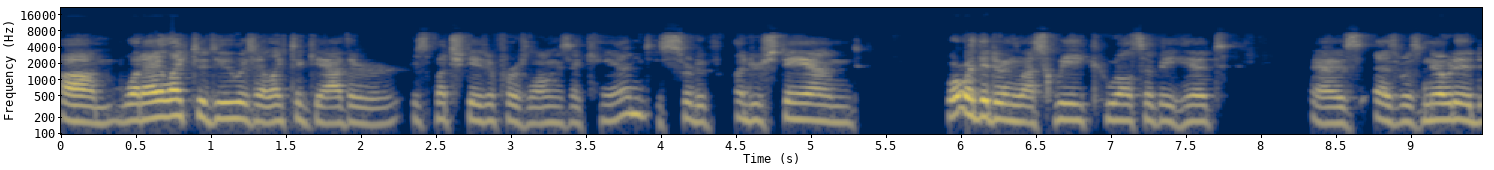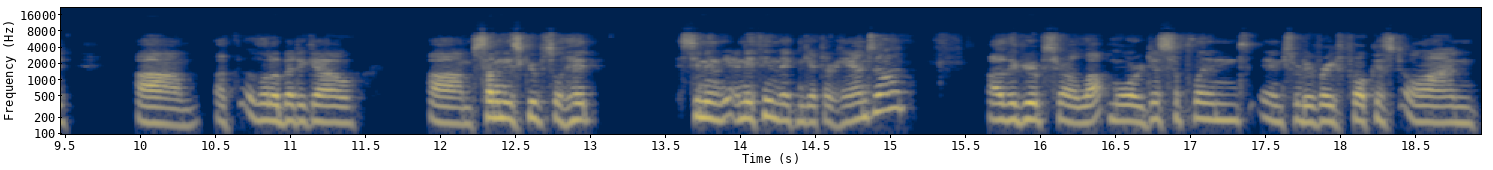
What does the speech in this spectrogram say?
Um, what I like to do is I like to gather as much data for as long as I can to sort of understand what were they doing last week, who else have they hit. As as was noted, um, a, a, little bit ago. Um, some of these groups will hit seemingly anything they can get their hands on. Other groups are a lot more disciplined and sort of very focused on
